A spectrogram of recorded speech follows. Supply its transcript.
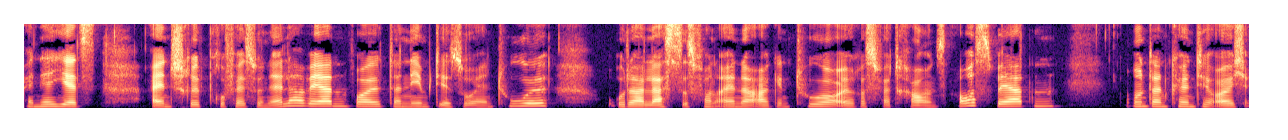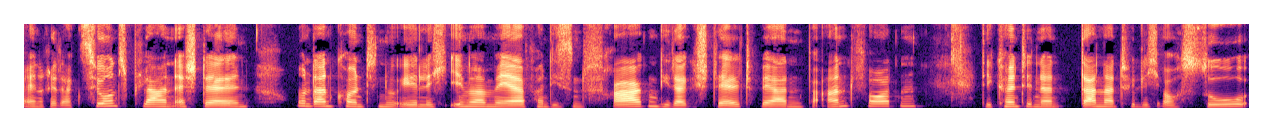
Wenn ihr jetzt einen Schritt professioneller werden wollt, dann nehmt ihr so ein Tool oder lasst es von einer Agentur eures Vertrauens auswerten und dann könnt ihr euch einen Redaktionsplan erstellen und dann kontinuierlich immer mehr von diesen Fragen, die da gestellt werden, beantworten. Die könnt ihr dann natürlich auch so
